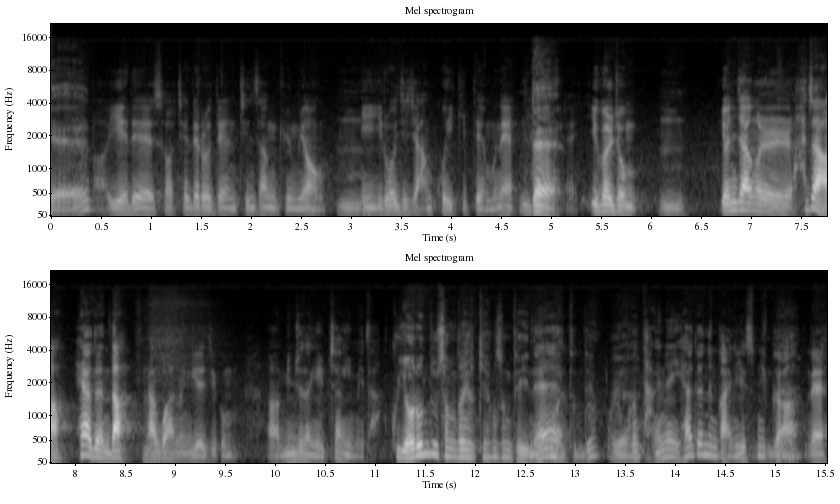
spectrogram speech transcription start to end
예. 어, 이에 대해서 제대로 된 진상 규명이 음. 이루어지지 않고 있기 때문에 네. 에, 이걸 좀 음. 연장을 하자 해야 된다라고 하는 게 지금 어, 민주당의 입장입니다. 그 여론도 상당히 이렇게 형성돼 있는 네. 것 같은데요. 예. 그건 당연히 해야 되는 거 아니겠습니까? 네.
